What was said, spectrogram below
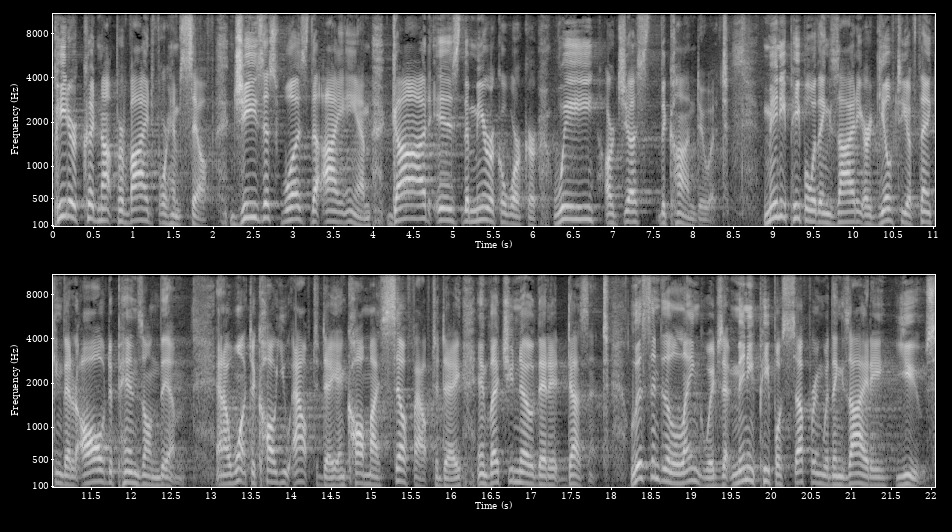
Peter could not provide for himself. Jesus was the I am. God is the miracle worker. We are just the conduit. Many people with anxiety are guilty of thinking that it all depends on them. And I want to call you out today and call myself out today and let you know that it doesn't. Listen to the language that many people suffering with anxiety use.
